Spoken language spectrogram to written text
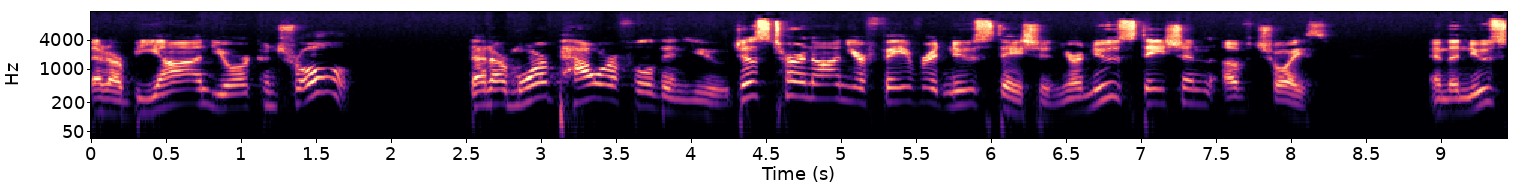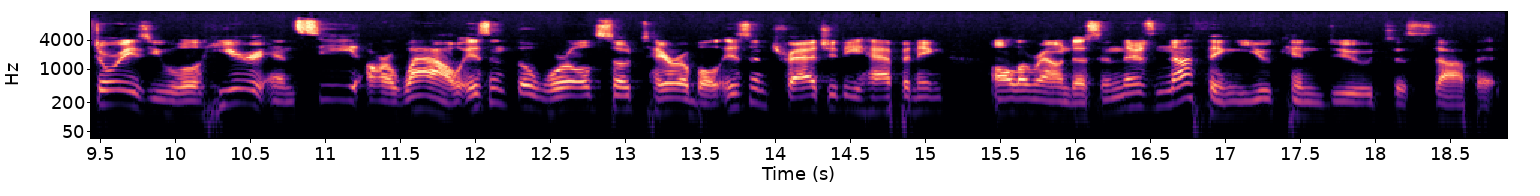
that are beyond your control, that are more powerful than you? Just turn on your favorite news station, your news station of choice. And the news stories you will hear and see are wow, isn't the world so terrible? Isn't tragedy happening all around us? And there's nothing you can do to stop it.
